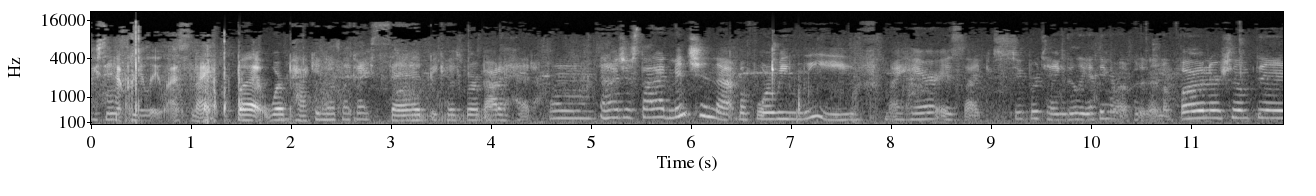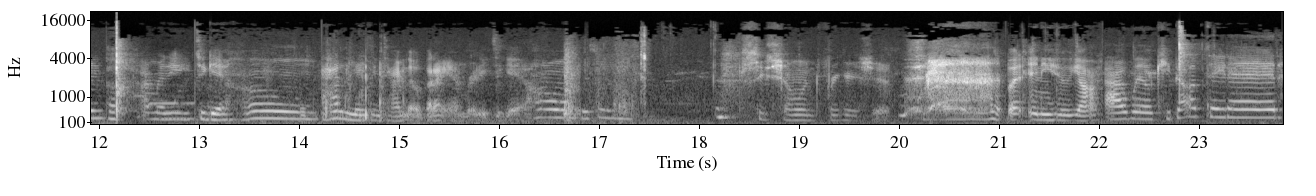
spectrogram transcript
We stayed up pretty late last night, but we're packing up, like I said, because we're about to head home. And I just thought I'd mention that before we leave. My hair is, like, super tangly. I think I'm gonna put it in a bun or something. I'm ready to get home. I had an amazing time, though, but I am ready to get home. This one She's showing freaking shit. but anywho, y'all, I will keep y'all updated.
